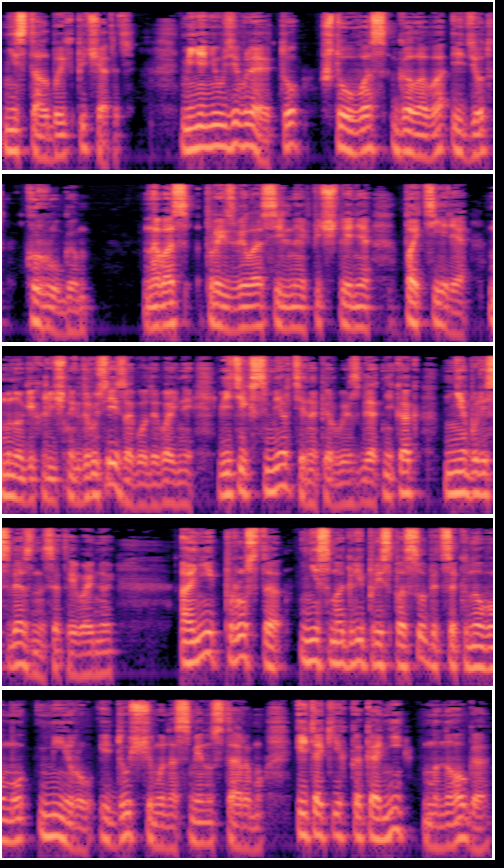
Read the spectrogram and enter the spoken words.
не стал бы их печатать. Меня не удивляет то, что у вас голова идет кругом. На вас произвела сильное впечатление потеря многих личных друзей за годы войны, ведь их смерти, на первый взгляд, никак не были связаны с этой войной. Они просто не смогли приспособиться к новому миру, идущему на смену старому, и таких, как они, много.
